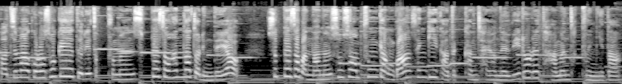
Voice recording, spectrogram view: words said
마지막으로 소개해드릴 작품은 숲에서 한나절인데요. 숲에서 만나는 소소한 풍경과 생기 가득한 자연의 위로를 담은 작품입니다.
